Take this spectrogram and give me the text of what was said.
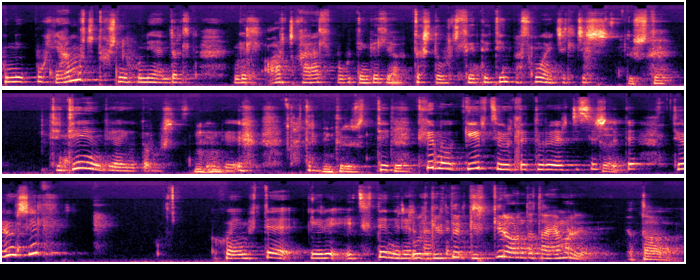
хүний бүх ямар ч төвшний хүний амьдралд ингээл орж гараал бүгд ингээл явдаг шүү дээ үйлчлэгээтэй тэнд бас хүн ажиллаж ш. Тийш те. Тийм тийм би аюу дург шүү дээ. Ингээ дотор Интерьер Тий. те. Тэгэхээр нөгөө гэр цэвэрлээ түрүү ярьжсэн шүү дээ. Тэрүүн шиг л хөө эмхтэй гэр эзэгтэй нэрээр Тэгвэл гэр дээр гэр- гэр орондоо та ямар одоо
